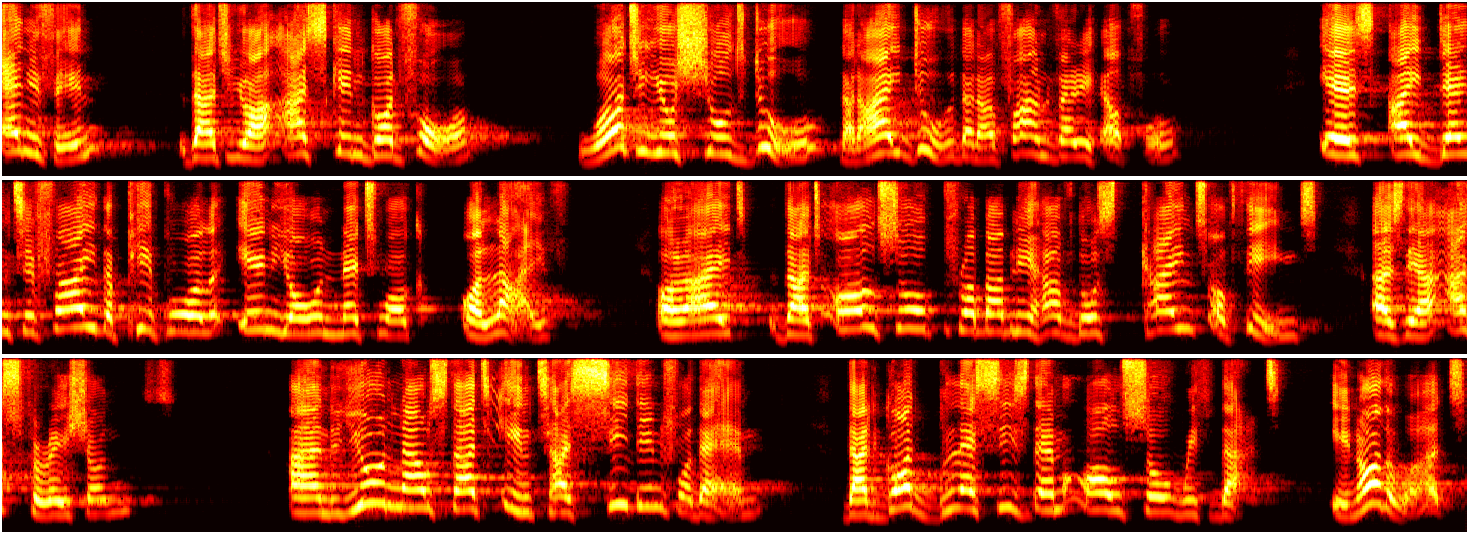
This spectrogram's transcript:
anything that you are asking God for, what you should do, that I do, that I found very helpful, is identify the people in your own network or life, all right, that also probably have those kinds of things as their aspirations. And you now start interceding for them that God blesses them also with that. In other words,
